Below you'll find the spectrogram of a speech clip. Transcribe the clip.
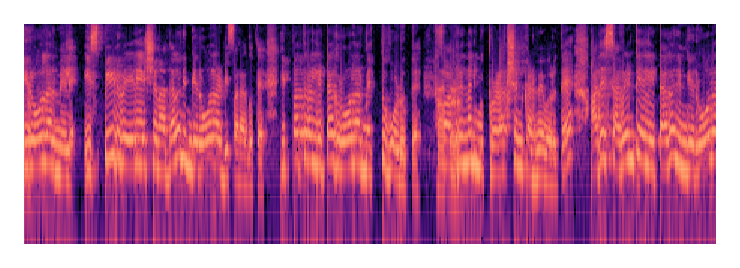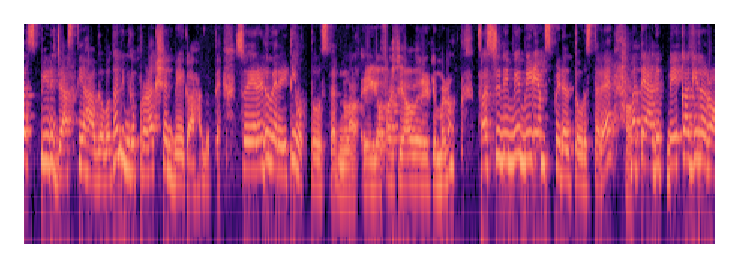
ಈ ರೋಲರ್ ಮೇಲೆ ಈ ಸ್ಪೀಡ್ ವೇರಿಯೇಷನ್ ಆದಾಗ ನಿಮ್ಗೆ ರೋಲರ್ ಡಿಫರ್ ಆಗುತ್ತೆ. ಇಪ್ಪತ್ತರಲ್ಲಿ ಇಟ್ಟಾಗ ರೋಲರ್ ಮೆತ್ತುಗೋಡುತ್ತೆ. ಸೊ. ಅದರಿಂದ ನಿಮ್ಗೆ ಪ್ರೊಡಕ್ಷನ್ ಕಡಿಮೆ ಬರುತ್ತೆ. ಅದೇ ಸೆವೆಂಟಿಯಲ್ಲಿ ಇಟ್ಟಾಗ ನಿಮ್ಗೆ ರೋಲರ್ ಸ್ಪೀಡ್ ಜಾಸ್ತಿ ಆಗುವಾಗ ನಿಮ್ಗೆ ಪ್ರೊಡಕ್ಷನ್ ಬೇಗ ಆಗುತ್ತೆ. ಸೊ ಎರಡು ವೆರೈಟಿ ಇವಾಗ ತೋರಿಸ್ತಾರೆ ನೋಡಿ. ಈಗ ಫಸ್ಟ್ ಯಾವ ವೆರೈಟಿ ಮೇಡಮ್ ಫಸ್ಟ್ ನಿಮ್ಗೆ ಮೀಡಿಯಂ ಸ್ಪೀಡ್ ಅಲ್ಲಿ ತೋರಿಸ್ತಾರೆ. ಮತ್ತೆ ಅದಕ್ಕೆ ಬೇಕಾಗಿರೋ ರಾ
